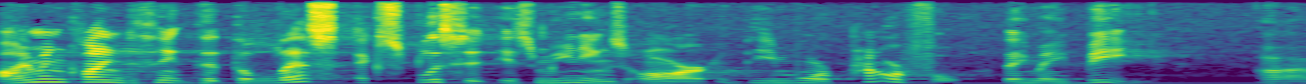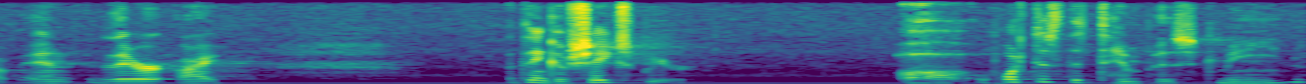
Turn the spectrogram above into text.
I'm inclined to think that the less explicit its meanings are, the more powerful they may be. Uh, and there I think of Shakespeare. Uh, what does the tempest mean?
